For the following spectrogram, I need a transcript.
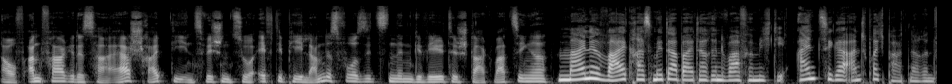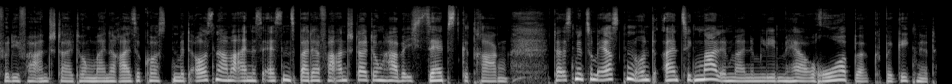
Auf Anfrage des HR schreibt die inzwischen zur FDP-Landesvorsitzenden gewählte Stark-Watzinger: Meine Wahlkreismitarbeiterin war für mich die einzige Ansprechpartnerin für die Veranstaltung. Meine Reisekosten mit Ausnahme eines Essens bei der Veranstaltung habe ich selbst getragen. Da ist mir zum ersten und einzigen Mal in meinem Leben Herr Rohrböck begegnet,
